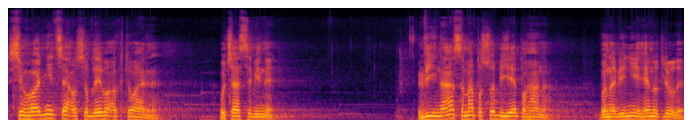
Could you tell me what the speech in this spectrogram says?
Сьогодні це особливо актуальне у часі війни. Війна сама по собі є погана, бо на війні гинуть люди,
